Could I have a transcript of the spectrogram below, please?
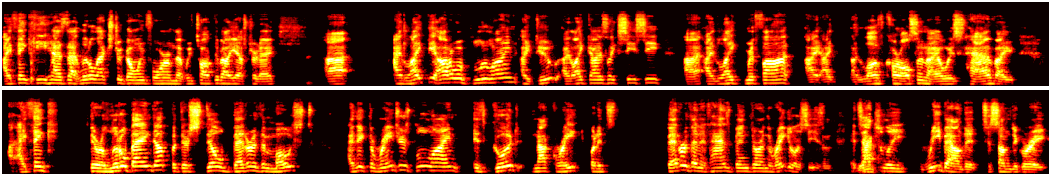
I think he has that little extra going for him that we talked about yesterday. Uh, I like the Ottawa blue line. I do. I like guys like Ceci. I, I like Methot. I, I I love Karlsson. I always have. I I think they're a little banged up, but they're still better than most. I think the Rangers blue line is good, not great, but it's better than it has been during the regular season. It's Yeah. actually rebounded to some degree,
